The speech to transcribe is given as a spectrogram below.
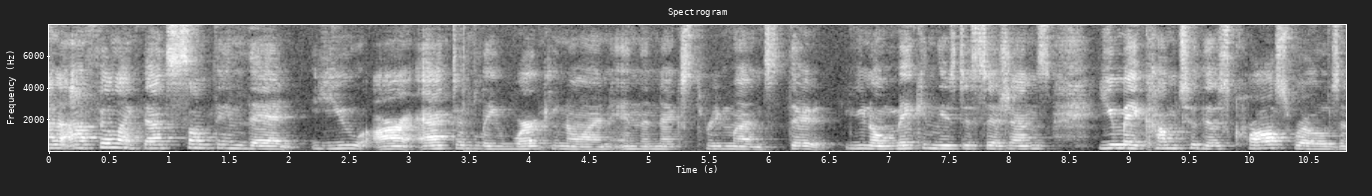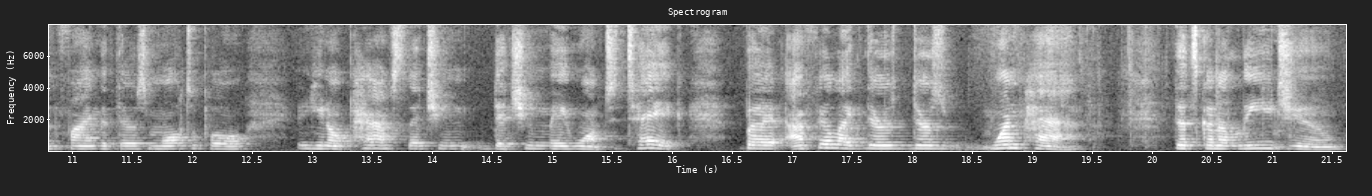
And I feel like that's something that you are actively working on in the next three months. That, you know, making these decisions, you may come to this crossroads and find that there's multiple, you know, paths that you that you may want to take. But I feel like there's there's one path that's going to lead you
